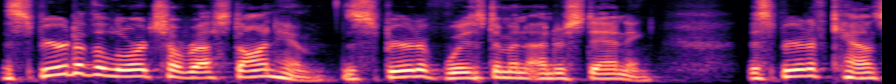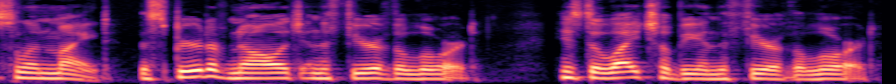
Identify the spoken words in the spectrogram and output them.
The Spirit of the Lord shall rest on him, the Spirit of wisdom and understanding, the Spirit of counsel and might, the Spirit of knowledge and the fear of the Lord. His delight shall be in the fear of the Lord.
